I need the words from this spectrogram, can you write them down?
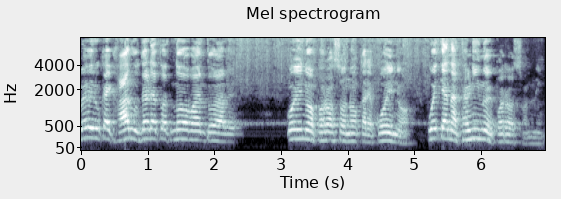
બૈરું કંઈક સારું જડે તો ન વાંધો આવે. કોઈનો ભરોસો ન કરે, કોઈનો. કોઈ ત્યાંના ધણીનો ભરોસો નહીં.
